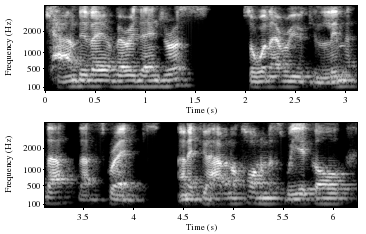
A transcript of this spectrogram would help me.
can be very, very dangerous. So whenever you can limit that, that's great. And if you have an autonomous vehicle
